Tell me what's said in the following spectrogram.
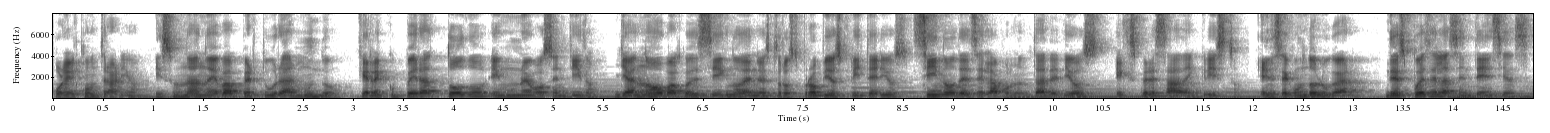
por el contrario, es una nueva apertura al mundo que recupera todo en un nuevo sentido, ya no bajo el signo de nuestros propios criterios, sino desde la voluntad de Dios expresada en Cristo. En segundo lugar, después de las sentencias,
